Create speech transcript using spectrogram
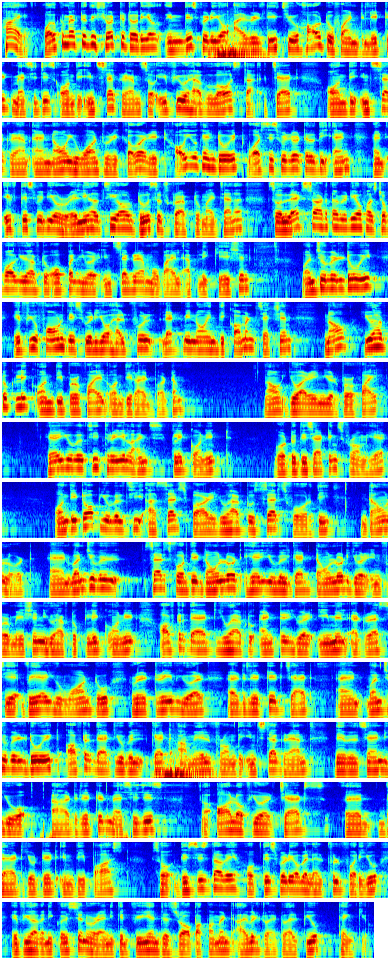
Hi, welcome back to the short tutorial. In this video, I will teach you how to find deleted messages on the Instagram. So if you have lost chat on the Instagram and now you want to recover it, how you can do it, watch this video till the end. And if this video really helps you out, do subscribe to my channel. So let's start the video. First of all, you have to open your Instagram mobile application once you will do it if you found this video helpful let me know in the comment section now you have to click on the profile on the right bottom. Now you are in your profile. Here you will see three lines. Click on it. Go to the settings from here. On the top you will see a search bar. You have to search for the download. And once you will search for the download. Here you will get download your information. You have to click on it. After that you have to enter your email address where you want to retrieve your uh, deleted chat. And once you will do it after that you will get a mail from the instagram. They will send you uh, deleted messages uh, all of your chats uh, that you did in the past so this is the way. Hope this video will helpful for you. If you have any question or any confusion just drop a comment. I will try to help you. Thank you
